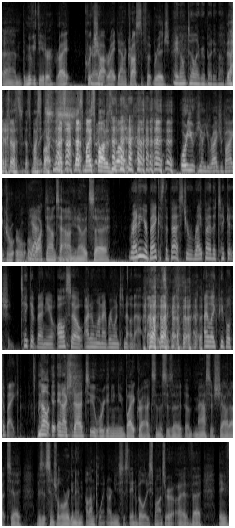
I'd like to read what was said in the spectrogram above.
um, the movie theater, right? Quick Right. shot right down across the footbridge. Hey, don't tell everybody about that. That, that's, that's my spot. That's, that's my spot as well. or you you know you ride your bike or, or, or Yeah. walk downtown. You know it's uh Riding your bike is the best. You're right by the ticket sh- ticket venue. Also, I don't want everyone to know that, but it's okay. I, I like people to bike. No, and I should add too, we're getting new bike racks, and this is a, a massive shout out to Visit Central Oregon and On Point, our new sustainability sponsor. I've, uh, they've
